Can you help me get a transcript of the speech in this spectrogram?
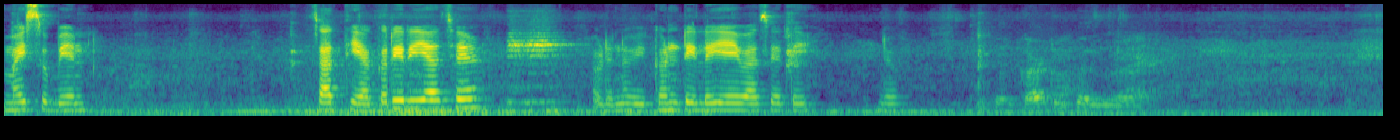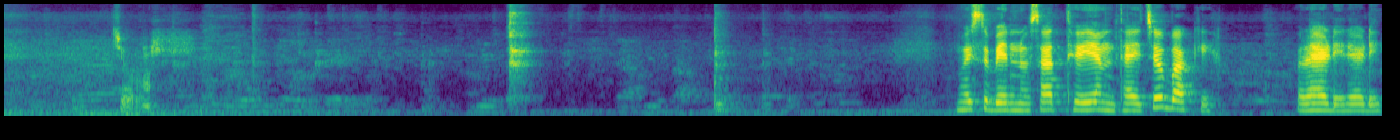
મૈસુબેન સાથિયા કરી રહ્યા છે. આપણે નવી ઘંટી લઈ આવ્યા છે તે. જો. જો. મૈસુબેનનો સાથિયો એમ થાય છે બાકી. Ready ready.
